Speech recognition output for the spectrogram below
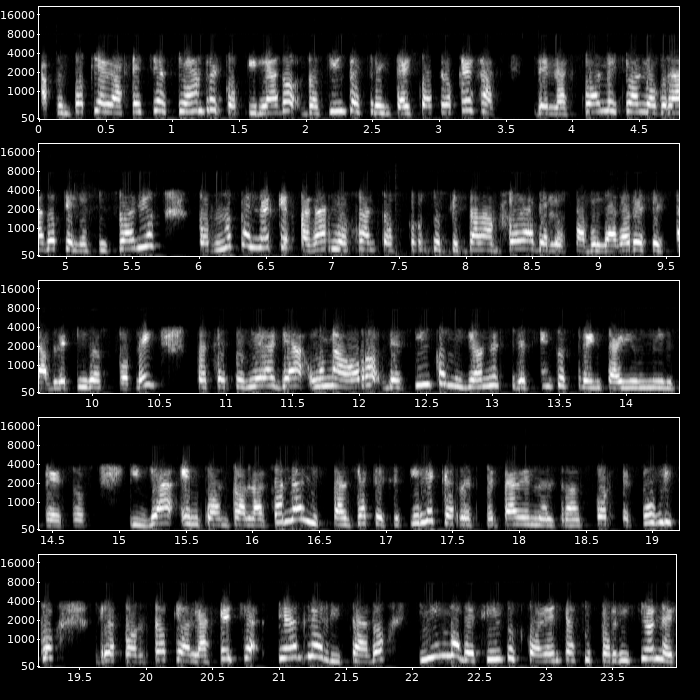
apuntó que a la fecha se han recopilado 234 quejas, de las cuales se ha logrado que los usuarios, por no tener que pagar los altos costos que estaban fuera de los tabuladores establecidos por ley, pues se tuviera ya un ahorro de 5 millones 331 mil pesos. Y ya en cuanto a la de distancia que se tiene que respetar en el transporte público, reportó que a la fecha se han realizado 1.940 supervisiones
